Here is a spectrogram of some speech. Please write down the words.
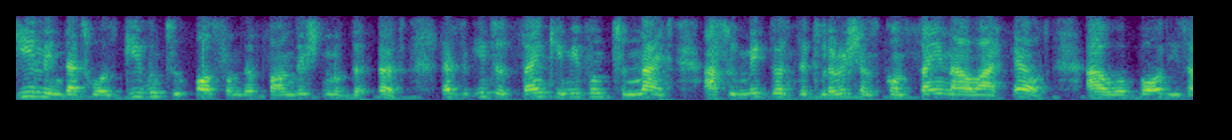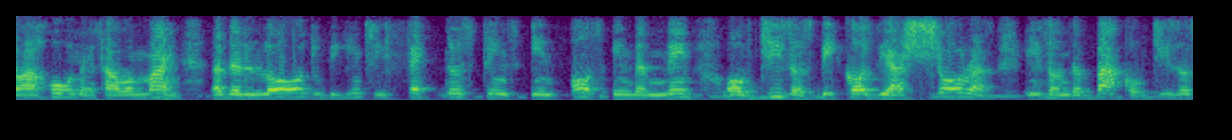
healing that was given to us from the foundation of the earth. Let's begin to thank him even tonight as we make those declarations concerning our health, our bodies, our wholeness, our mind, that the Lord will begin to effect those things in us in the name of Jesus because the assurance is on the back of Jesus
